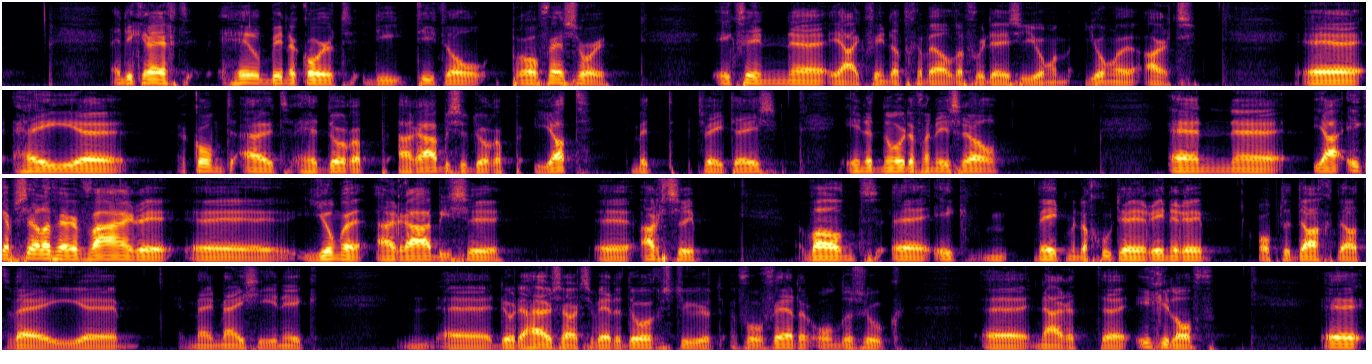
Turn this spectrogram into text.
En die krijgt heel binnenkort die titel professor. Ik vind, uh, ja, ik vind dat geweldig voor deze jonge, jonge arts. Uh, hij uh, komt uit het dorp, Arabische dorp Yad, met twee T's, in het noorden van Israël. En ja, ik heb zelf ervaren jonge Arabische artsen. Want ik weet me nog goed te herinneren op de dag dat wij, mijn meisje en ik, door de huisarts werden doorgestuurd voor verder onderzoek uh, naar het uh, Igilov, uh,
